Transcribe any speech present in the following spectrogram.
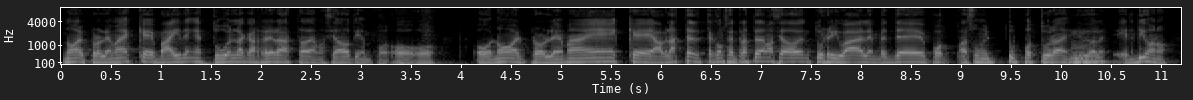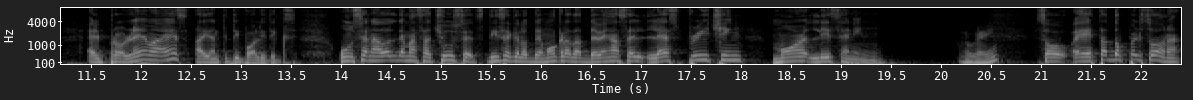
No, el problema es que Biden estuvo en la carrera hasta demasiado tiempo. O, o, o no, el problema es que hablaste, te concentraste demasiado en tu rival en vez de asumir tus posturas individuales. Él dijo no. El problema es identity politics. Un senador de Massachusetts dice que los demócratas deben hacer less preaching, more listening. Ok. So, estas dos personas,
